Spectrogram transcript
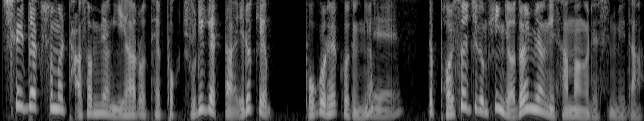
725명 이하로 대폭 줄이겠다 이렇게 보고를 했거든요. 네. 근데 벌써 지금 58명이 사망을 했습니다.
